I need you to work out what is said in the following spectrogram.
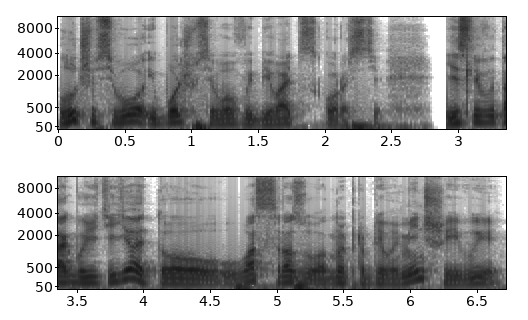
лучше всего и больше всего выбивать скорости. Если вы так будете делать, то у вас сразу одной проблемы меньше, и вы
